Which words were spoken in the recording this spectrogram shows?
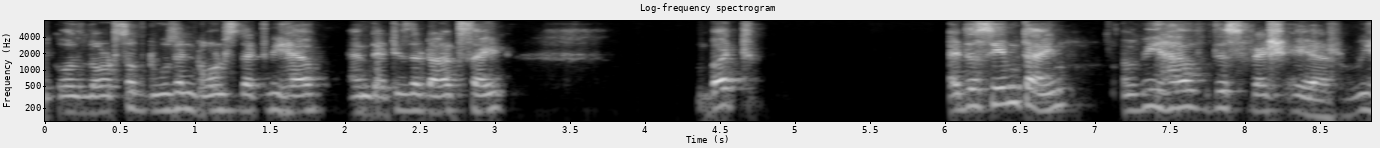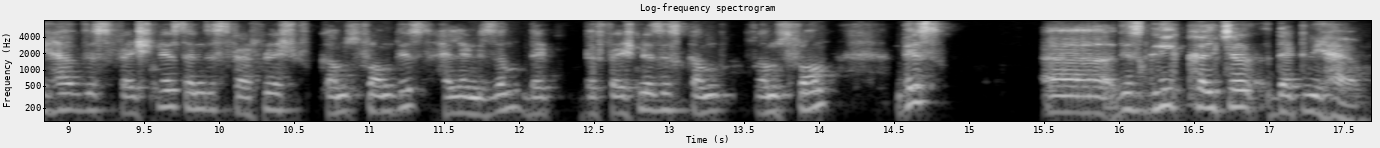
because lots of do's and don'ts that we have and that is the dark side. But at the same time we have this fresh air. We have this freshness and this freshness comes from this hellenism that the freshness is come comes from this uh, this greek culture that we have.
